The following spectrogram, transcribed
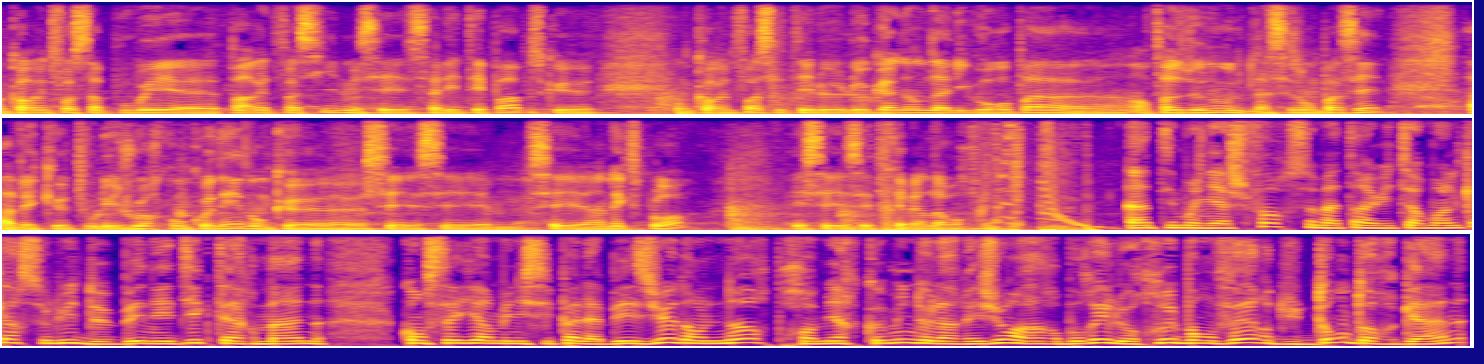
encore une fois, ça pouvait euh, paraître facile, mais ça l'était pas parce que encore une fois, c'était le, le gagnant de la Ligue Europa en face de nous de la saison passée, avec tous les joueurs qu'on connaît. Donc c'est, un exploit et c'est, très bien de l'avoir fait. Un témoignage fort ce matin à 8h moins le quart, celui de Bénédicte Hermann, conseillère municipale à Bézieux dans le Nord, première commune de la région à arborer le ruban vert du don d'organes.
